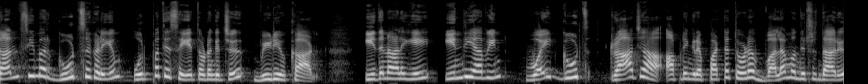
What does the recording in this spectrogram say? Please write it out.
கன்சியூமர் கூட்ஸுகளையும் உற்பத்தி செய்ய தொடங்குச்சு வீடியோகான் இதனாலேயே இந்தியாவின் ஒயிட் கூட்ஸ் ராஜா அப்படிங்கிற பட்டத்தோட வலம் வந்துட்டு இருந்தாரு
